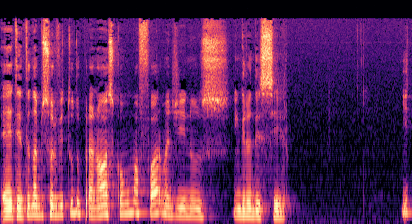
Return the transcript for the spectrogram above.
é, tentando absorver tudo para nós como uma forma de nos engrandecer. E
